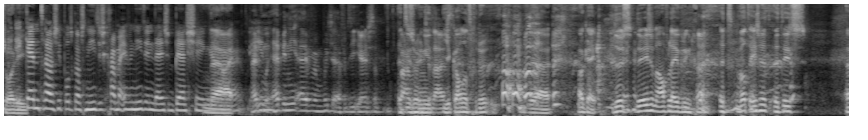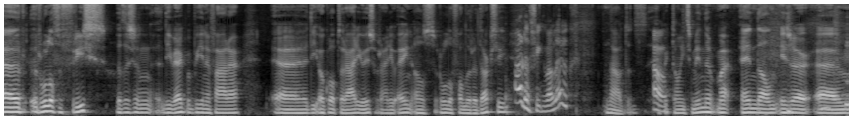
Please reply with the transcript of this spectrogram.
Sorry. Ik, ik ken trouwens die podcast niet, dus ik ga me even niet in deze bashing... Eh, Heb, je- in- heb je niet even... Moet je even die eerste paar Het is ook niet. Je luisteren? kan het. geru- ja. Oké, dus er is een aflevering. Het, wat is het? Het is eh Roelof de Vries. Dat is een. Die werkt bij BNNVARA. eh die ook wel op de radio is, op Radio 1, als Roelof van de redactie. Oh, dat vind ik wel leuk. Nou, dat Oh. heb ik dan iets minder. Maar, en dan is er. ehm,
